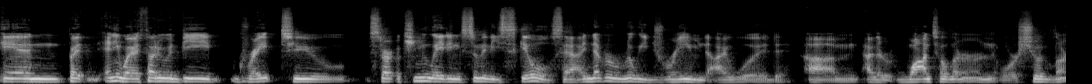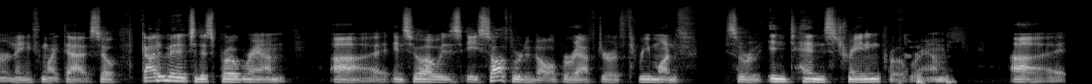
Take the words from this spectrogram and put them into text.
And, but anyway, I thought it would be great to start accumulating some of these skills that I never really dreamed I would um, either want to learn or should learn, anything like that. So got admitted to this program. Uh, and so I was a software developer after a three month sort of intense training program. Uh,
